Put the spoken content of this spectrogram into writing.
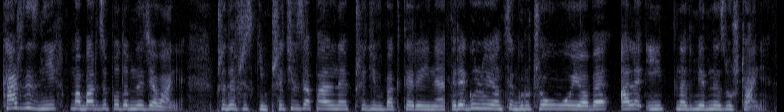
Każdy z nich ma bardzo podobne działanie. Przede wszystkim przeciwzapalne, przeciwbakteryjne, regulujące gruczoło łojowe, ale i nadmierne złuszczanie.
